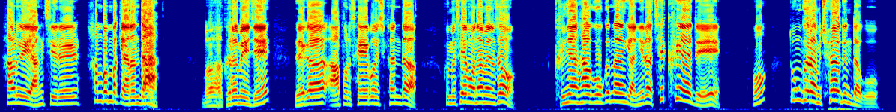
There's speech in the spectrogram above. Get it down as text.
하루에 양치를 한 번밖에 안 한다. 뭐 그러면 이제 내가 앞으로 세 번씩 한다. 그러면 세 번 하면서 그냥 하고 끝나는 게 아니라 체크해야 돼. 어? 동그라미 쳐야 된다고.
